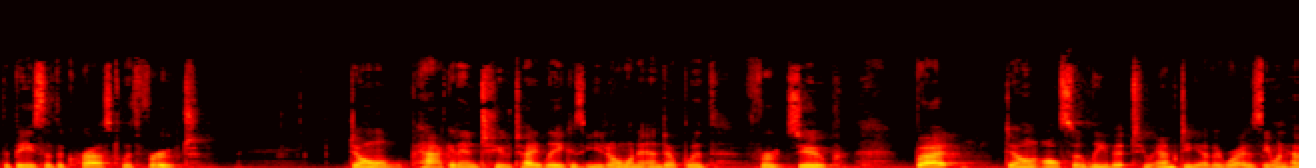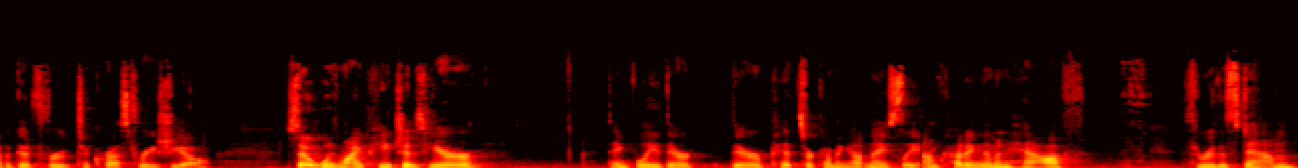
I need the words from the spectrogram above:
the base of the crust with fruit. Don't pack it in too tightly because you don't want to end up with fruit soup, but don't also leave it too empty, otherwise, you want to have a good fruit to crust ratio. So, with my peaches here, thankfully their, their pits are coming out nicely. I'm cutting them in half through the stem,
